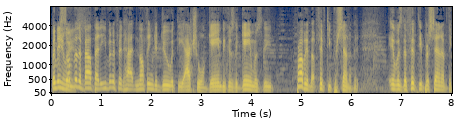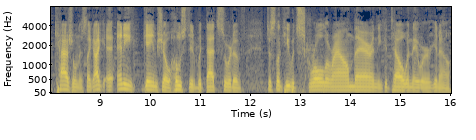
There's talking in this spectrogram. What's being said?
But there was anyways, something about that, even if it had nothing to do with the actual game, because the game was the probably about fifty percent of it. It was the fifty percent of the casualness. Like I, any game show hosted with that sort of, just look, he would scroll around there, and you could tell when they were, you know,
